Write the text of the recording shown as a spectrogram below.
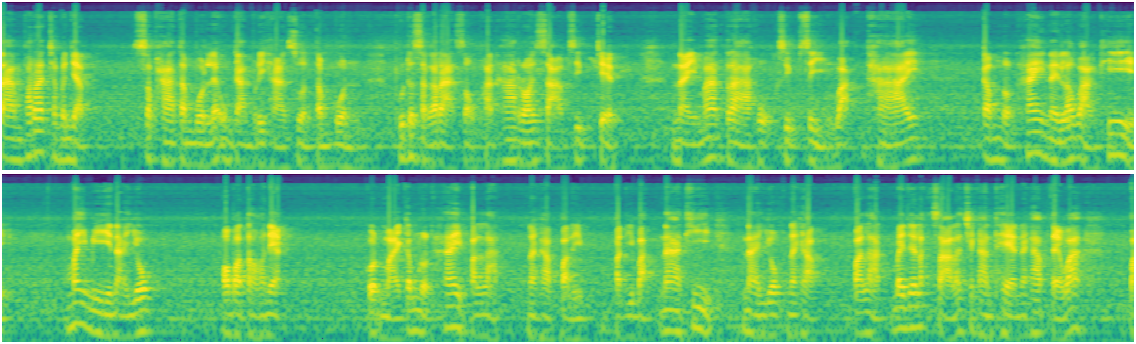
ตามพระราชบัญญัติสภาตำบลและองค์การบริหารส่วนตำบล พุทธศักราช 2537 ในมาตรา 64 วรรคท้ายกำหนดให้ในระหว่างที่ไม่มีนายกอบตเนี่ย กฎหมายกำหนดให้ปลัดนะครับปฏิปฏิบัติหน้าที่นายกนะครับปลัดไม่ได้รักษาราชการแทนนะครับ แต่ว่าป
